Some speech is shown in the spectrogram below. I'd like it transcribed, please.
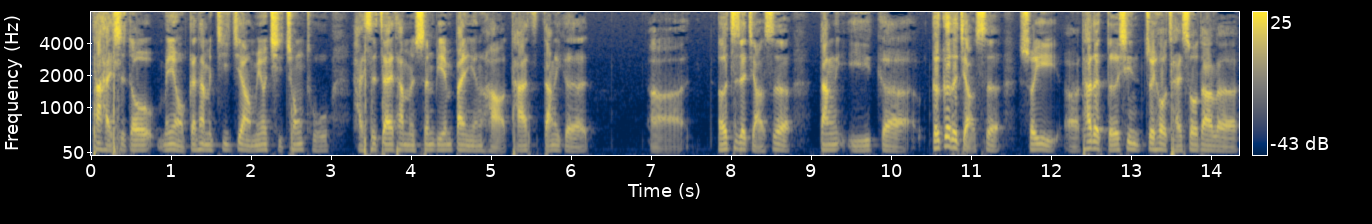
他还是都没有跟他们计较，没有起冲突，还是在他们身边扮演好他当一个呃。儿子的角色当一个哥哥的角色，所以呃，他的德性最后才受到了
